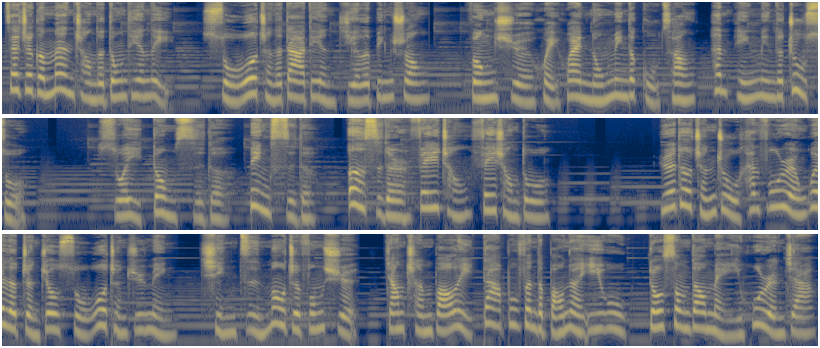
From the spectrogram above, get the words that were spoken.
在这个漫长的冬天里，索沃城的大殿结了冰霜，风雪毁坏农民的谷仓和平民的住所，所以冻死的、病死的、饿死的人非常非常多。约特城主和夫人为了拯救索沃城居民，亲自冒着风雪，将城堡里大部分的保暖衣物都送到每一户人家。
